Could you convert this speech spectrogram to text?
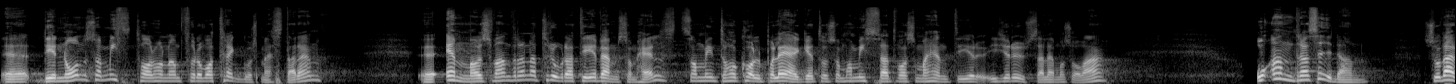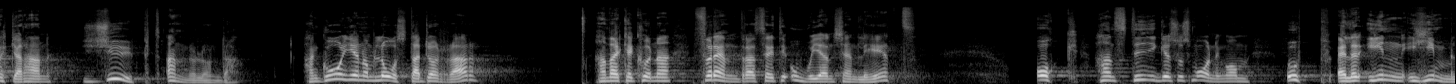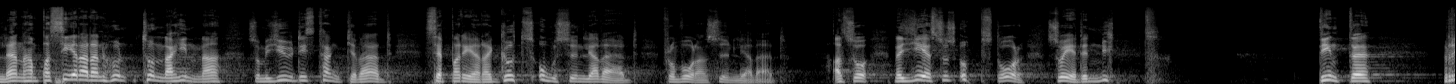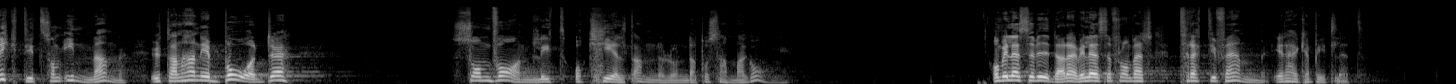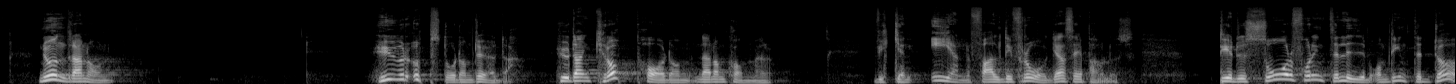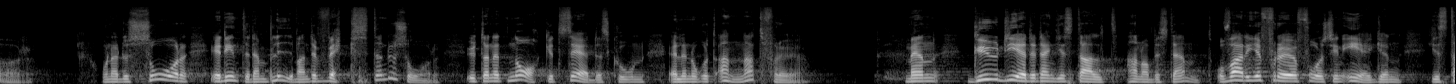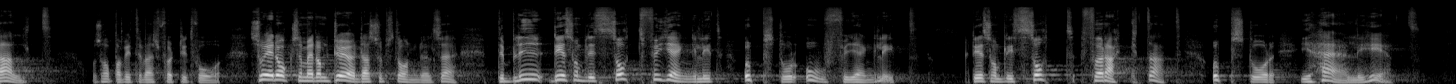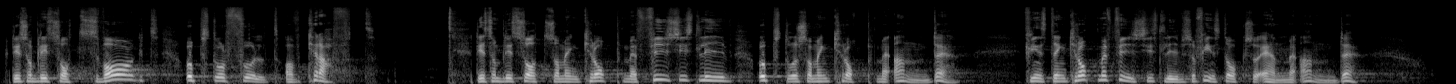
Eh, det är någon som misstar honom för att vara trädgårdsmästaren. Eh, Emmausvandrarna tror att det är vem som helst som inte har koll på läget och som har missat vad som har hänt i Jerusalem och så. Va? Å andra sidan så verkar han djupt annorlunda. Han går genom låsta dörrar. Han verkar kunna förändra sig till oigenkännlighet. Och han stiger så småningom upp eller in i himlen. Han passerar den tunna hinna som i judisk tankevärld separerar Guds osynliga värld från vår synliga värld. Alltså, när Jesus uppstår så är det nytt. Det är inte riktigt som innan, utan han är både som vanligt och helt annorlunda på samma gång. Om vi läser vidare, vi läser från vers 35 i det här kapitlet. Nu undrar någon, hur uppstår de döda? Hurdan kropp har de när de kommer? Vilken enfaldig fråga, säger Paulus. Det du sår får inte liv om det inte dör. Och när du sår är det inte den blivande växten du sår, utan ett naket sädeskorn eller något annat frö. Men Gud ger det den gestalt han har bestämt och varje frö får sin egen gestalt. Och så hoppar vi till vers 42. Så är det också med de dödas uppståndelse. Det, blir, det som blir sått förgängligt uppstår oförgängligt. Det som blir sått föraktat uppstår i härlighet. Det som blir sått svagt uppstår fullt av kraft. Det som blir sått som en kropp med fysiskt liv uppstår som en kropp med ande. Finns det en kropp med fysiskt liv så finns det också en med ande.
